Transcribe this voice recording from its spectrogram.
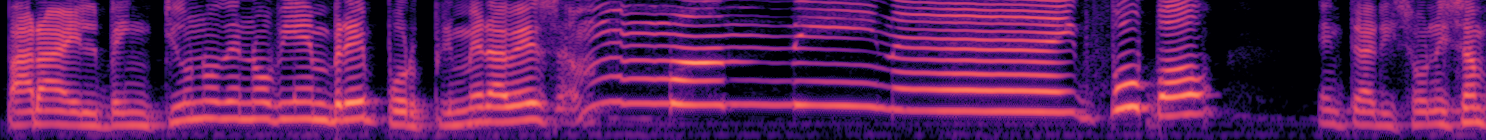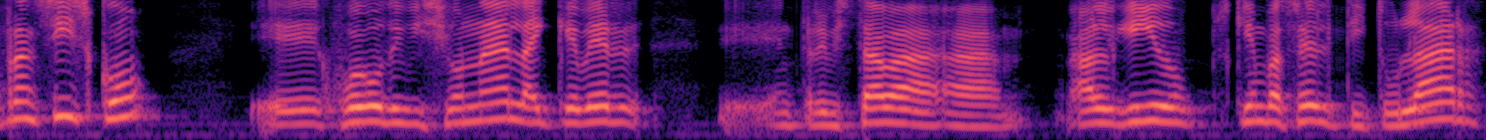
Para el 21 de noviembre, por primera vez, Monday Night Football entre Arizona y San Francisco. Eh, juego divisional, hay que ver, eh, entrevistaba a Al Guido, pues, quién va a ser el titular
